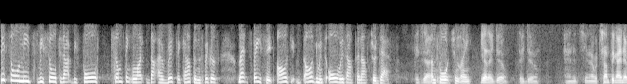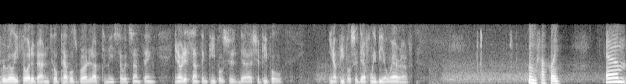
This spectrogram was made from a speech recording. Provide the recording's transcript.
this all needs to be sorted out before something like that horrific happens because let's face it, argu- arguments always happen after a death. Exactly. Unfortunately. Yeah, they do. They do. And it's you know it's something I never really thought about until Pebbles brought it up to me. So it's something you know it is something people should uh, should people you know people should definitely be aware of. Exactly. Um,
